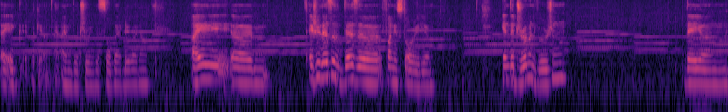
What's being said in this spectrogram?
I, I okay. I'm, I'm butchering this so badly right now. I um actually there's a there's a funny story here. In the German version, they um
